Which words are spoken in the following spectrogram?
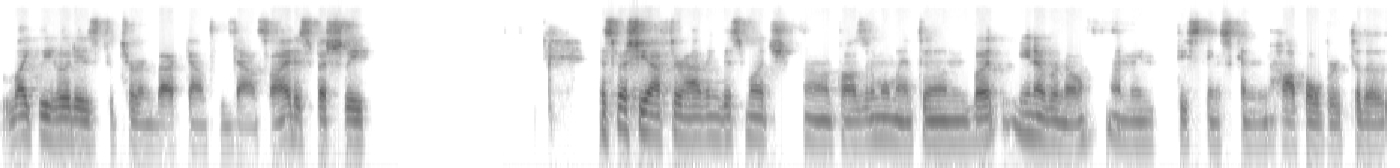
likelihood is to turn back down to the downside, especially especially after having this much uh, positive momentum. But you never know. I mean, these things can hop over to the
